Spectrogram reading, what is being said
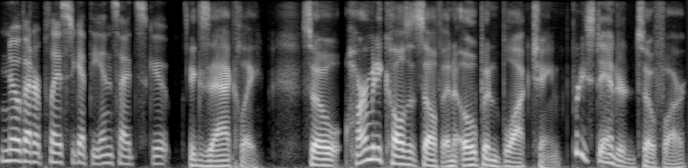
No better place to get the inside scoop. Exactly. So Harmony calls itself an open blockchain. Pretty standard so far.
